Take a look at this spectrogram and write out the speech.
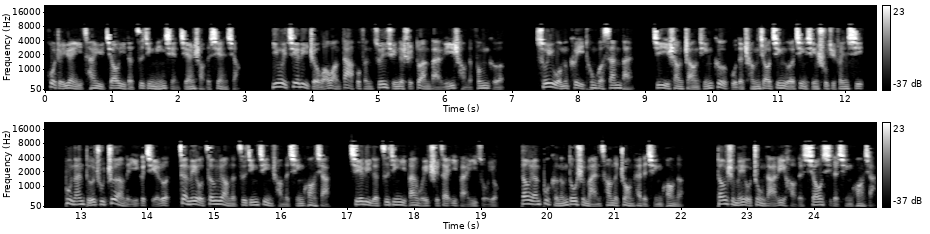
或者愿意参与交易的资金明显减少的现象。因为接力者往往大部分遵循的是断板离场的风格，所以我们可以通过三板及以上涨停个股的成交金额进行数据分析，不难得出这样的一个结论：在没有增量的资金进场的情况下，接力的资金一般维持在一百亿左右。当然，不可能都是满仓的状态的情况的。当是没有重大利好的消息的情况下，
